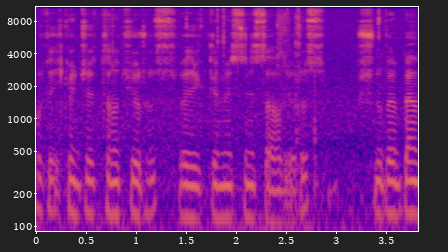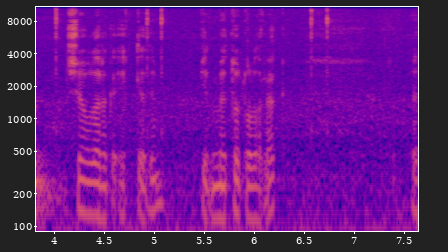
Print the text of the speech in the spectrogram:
burada ilk önce tanıtıyoruz ve yüklemesini sağlıyoruz. Şunu ben, ben şey olarak ekledim bir metot olarak. Ee,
